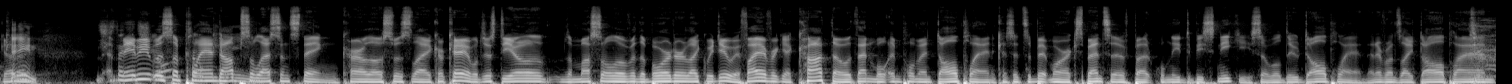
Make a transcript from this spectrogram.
cocaine. She's like, maybe "It's it was a planned cocaine." obsolescence thing. Carlos was like, "Okay, we'll just deal the muscle over the border like we do. If I ever get caught, though, then we'll implement doll plan because it's a bit more expensive, but we'll need to be sneaky. So we'll do doll plan." And everyone's like, "Doll plan."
